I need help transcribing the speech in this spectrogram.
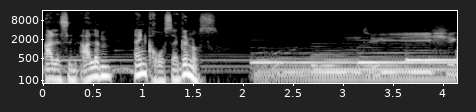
Alles in allem ein großer Genuss. Und ich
